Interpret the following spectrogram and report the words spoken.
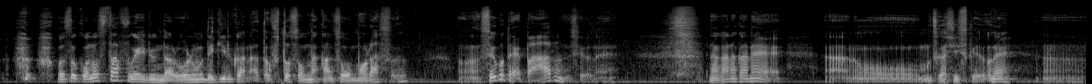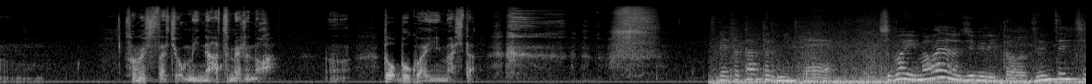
そうこのスタッフがいるんだろう俺もできるかなと。ふとそんな感想を漏らす、うん、そういうことはやっぱあるんですよね。なかなかねあの難しいですけどね、うん、その人たちをみんな集めるのは。と僕は言いました。レッドタートル見てすごい今までのジブリと全然違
